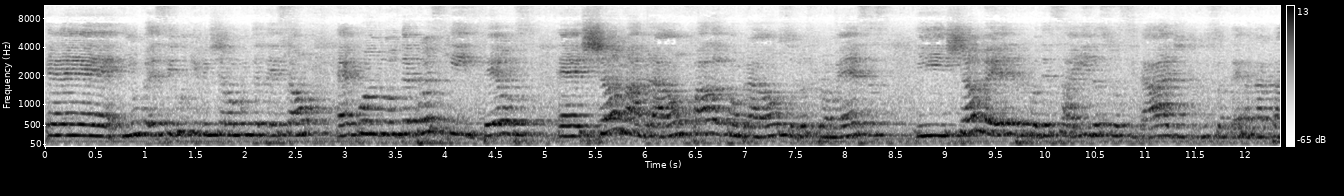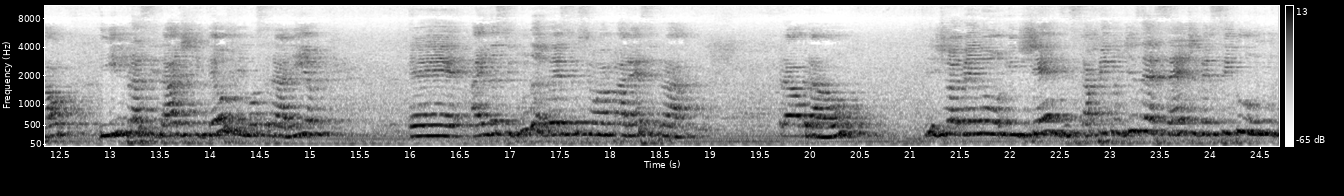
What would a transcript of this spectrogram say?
é, e um versículo que me chama muita atenção é quando depois que Deus é, chama Abraão, fala com Abraão sobre as promessas, e chama ele para poder sair da sua cidade, da sua terra natal, e ir para a cidade que Deus lhe mostraria. É, aí na segunda vez que o Senhor aparece para Abraão, a gente vai ver no, em Gênesis capítulo 17, versículo 1,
